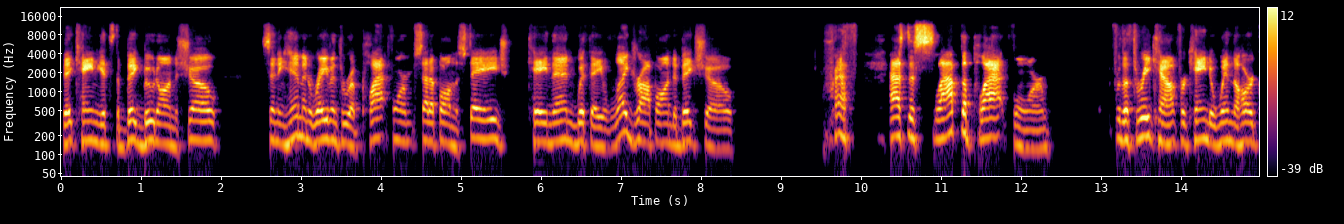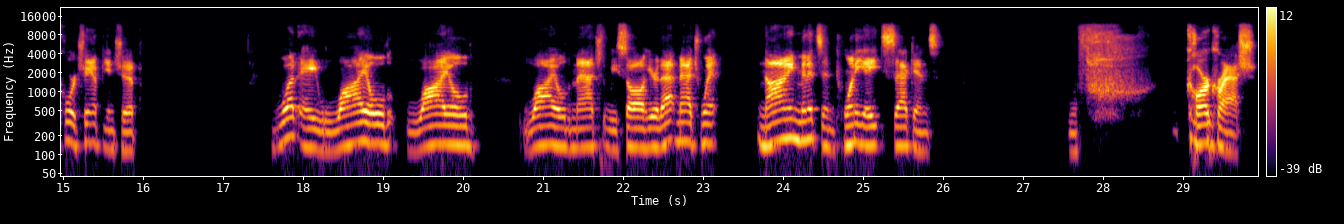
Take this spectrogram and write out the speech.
Big Kane gets the big boot on the show, sending him and Raven through a platform set up on the stage. Kane then with a leg drop onto Big Show. Ref has to slap the platform for the three count for Kane to win the hardcore championship. What a wild, wild, wild match that we saw here. That match went nine minutes and 28 seconds car crash.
